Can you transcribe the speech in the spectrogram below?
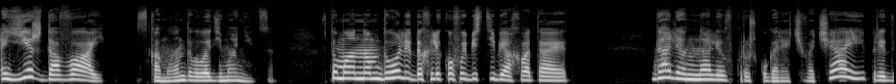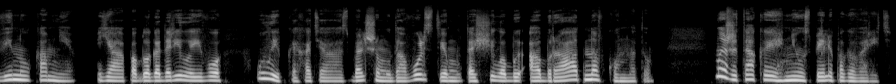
«Ешь давай!» — скомандовала демоница. В туманном доле дохляков и без тебя хватает». Далее он налил в кружку горячего чая и придвинул ко мне. Я поблагодарила его улыбкой, хотя с большим удовольствием утащила бы обратно в комнату. Мы же так и не успели поговорить.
